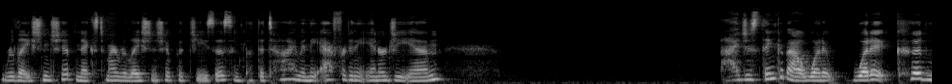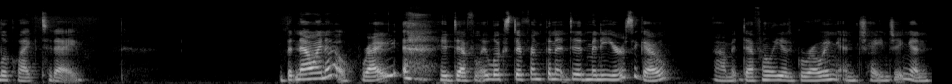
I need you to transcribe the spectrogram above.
relationship next to my relationship with Jesus and put the time and the effort and the energy in, I just think about what it what it could look like today. But now I know, right? It definitely looks different than it did many years ago. Um, it definitely is growing and changing and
